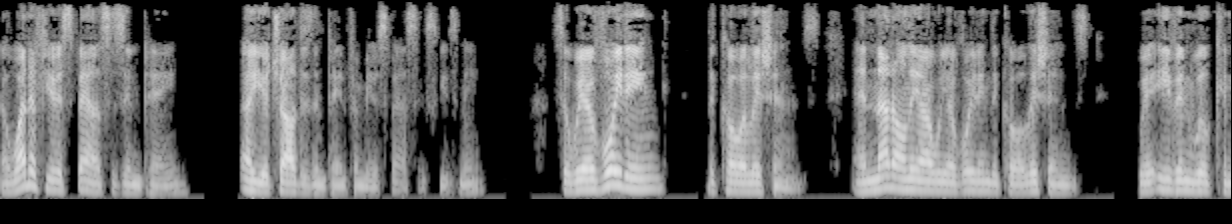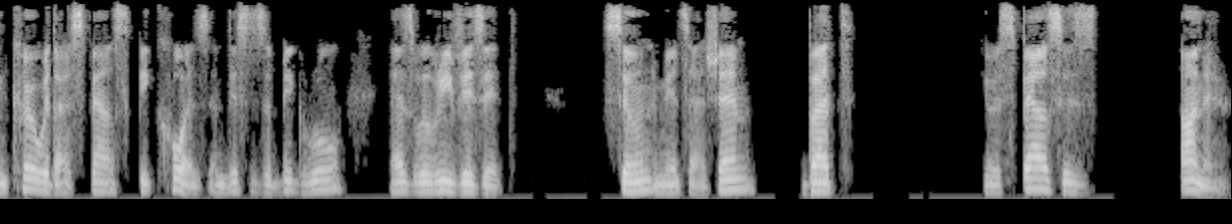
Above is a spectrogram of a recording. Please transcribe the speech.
Now what if your spouse is in pain? Uh, your child is in pain from your spouse, excuse me. So we're avoiding the coalitions. And not only are we avoiding the coalitions, we even will concur with our spouse because, and this is a big rule, as we'll revisit soon, Amir Hashem, but your spouse's honor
